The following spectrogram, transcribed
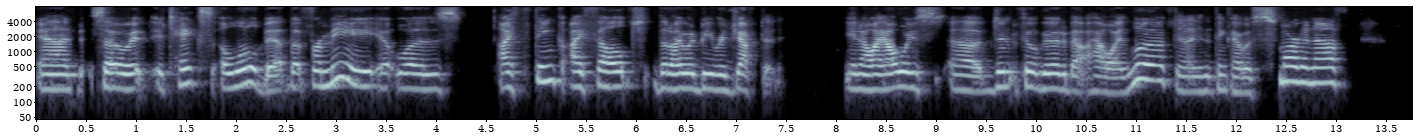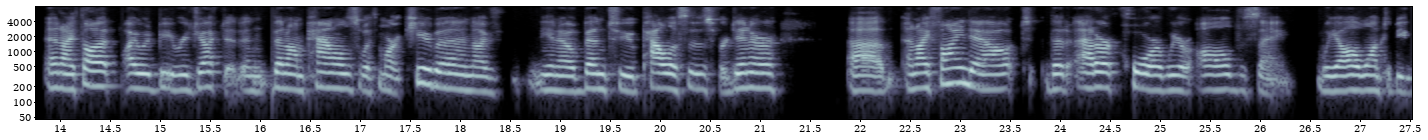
And so it, it takes a little bit. But for me, it was, I think I felt that I would be rejected. You know, I always uh, didn't feel good about how I looked and I didn't think I was smart enough. And I thought I would be rejected and been on panels with Mark Cuban. I've, you know, been to palaces for dinner. Uh, and I find out that at our core, we are all the same. We all want to be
